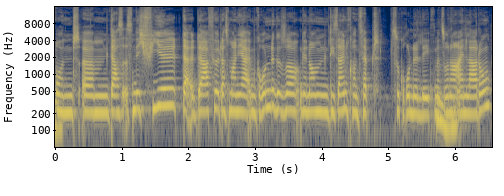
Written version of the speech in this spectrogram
Und ähm, das ist nicht viel da, dafür, dass man ja im Grunde genommen ein Designkonzept zugrunde legt mit so einer Einladung.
